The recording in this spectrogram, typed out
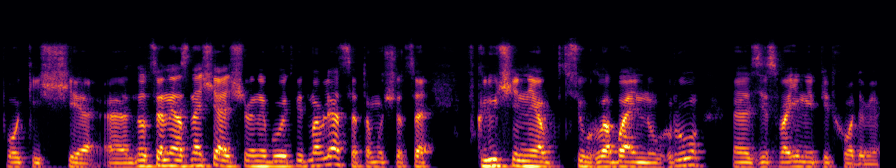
поки ще е, ну це не означає, що вони будуть відмовлятися, тому що це включення в цю глобальну гру е, зі своїми підходами.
